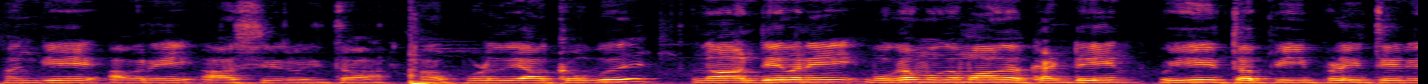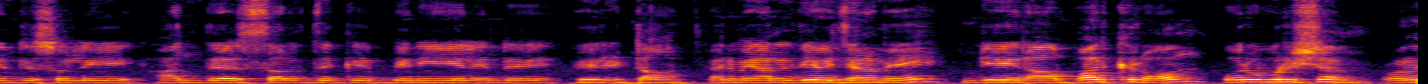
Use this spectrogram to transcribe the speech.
அங்கே அவனை ஆசீர்வதித்தார். அப்பொழுது யாக்கோபு நான் தேவனை முகமுகமாக கண்டேன் உயிர் தப்பி பிழைத்தேன் என்று சொல்லி அந்த ஸ்தலத்துக்கு பெனியல் என்று பெயரிட்டான். அருமையான தேவ ஜனமே இங்கே நாம் பார்க்கிறோம் ஒரு புருஷன் ஒரு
